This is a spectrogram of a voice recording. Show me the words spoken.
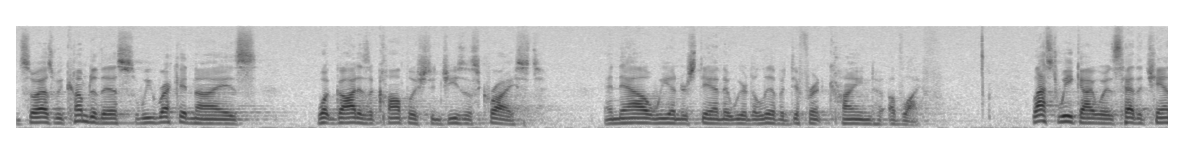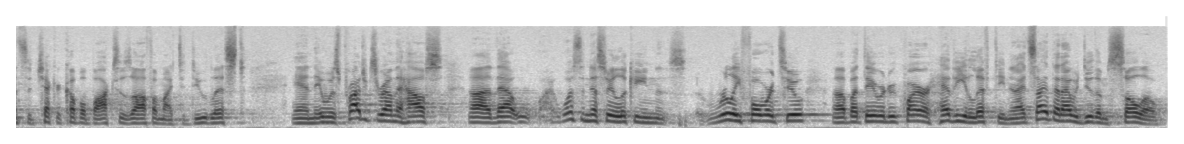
And so as we come to this, we recognize what God has accomplished in Jesus Christ. And now we understand that we are to live a different kind of life. Last week, I was had the chance to check a couple boxes off on my to-do list, and it was projects around the house uh, that I wasn't necessarily looking really forward to, uh, but they would require heavy lifting, and I decided that I would do them solo.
